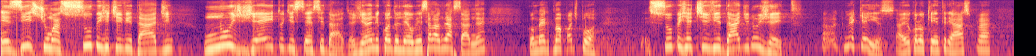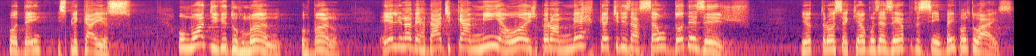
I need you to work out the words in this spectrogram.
Existe uma subjetividade no jeito de ser cidade. A Jane, quando leu isso, ela é engraçada, né? Como é que. Não, pode pôr. Subjetividade no jeito. Então, como é que é isso? Aí eu coloquei entre aspas para poder explicar isso. O modo de vida urbano, urbano, ele na verdade caminha hoje para uma mercantilização do desejo. E eu trouxe aqui alguns exemplos assim, bem pontuais.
